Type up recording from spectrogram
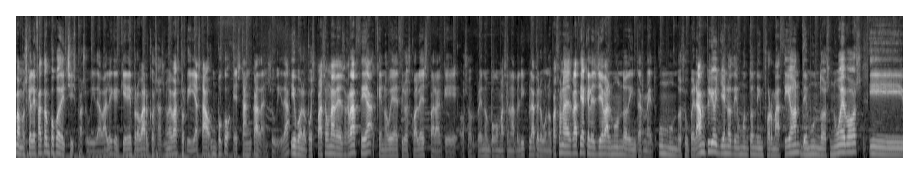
Vamos, que le falta un poco de chispa a su vida, ¿vale? Que quiere probar cosas nuevas porque ya está un poco estancada en su vida. Y bueno, pues pasa una desgracia, que no voy a deciros cuál es para que os sorprenda un poco más en la película, pero bueno, pasa una desgracia que les lleva al mundo de Internet. Un mundo súper amplio, lleno de un montón de información, de mundos nuevos y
